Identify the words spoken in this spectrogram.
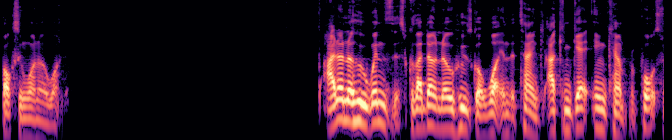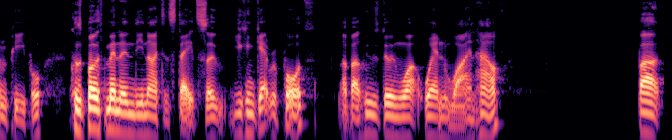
Boxing 101. I don't know who wins this because I don't know who's got what in the tank. I can get in camp reports from people because both men are in the United States. So you can get reports about who's doing what, when, why, and how. But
